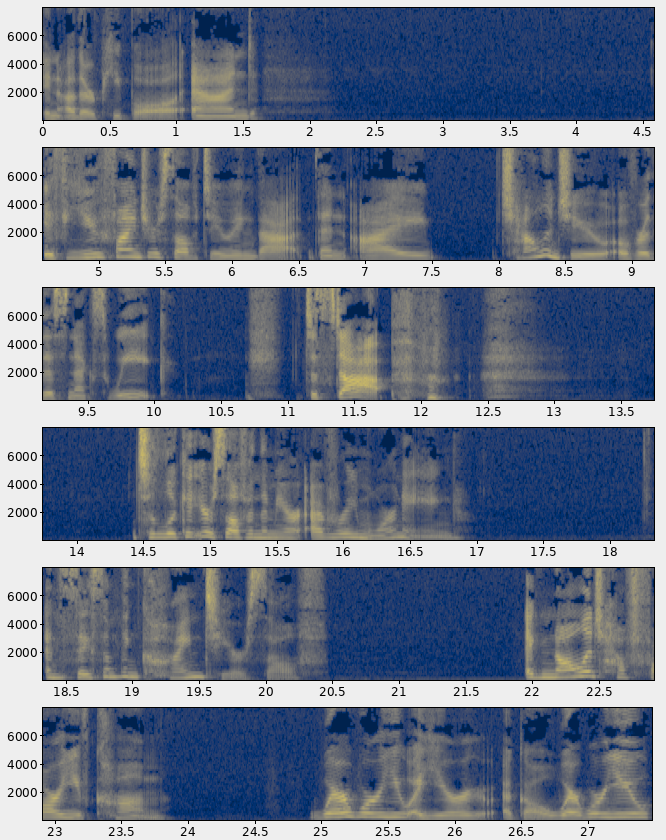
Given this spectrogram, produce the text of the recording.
in other people and if you find yourself doing that, then I challenge you over this next week to stop. to look at yourself in the mirror every morning and say something kind to yourself. Acknowledge how far you've come. Where were you a year ago? Where were you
